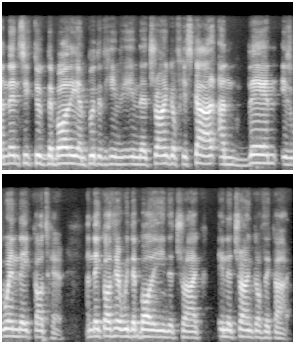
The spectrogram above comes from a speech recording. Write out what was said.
and then she took the body and put it in, in the trunk of his car and then is when they caught her. And they caught her with the body in the truck in the trunk of the car.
